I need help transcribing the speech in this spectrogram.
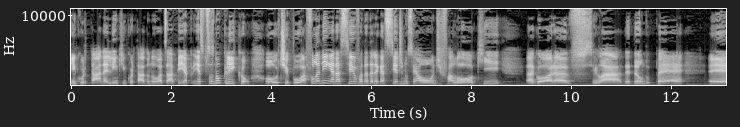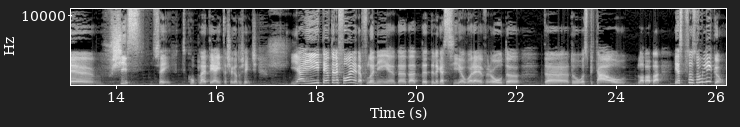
encurtar, né? Link encurtado no WhatsApp e, a, e, as pessoas não clicam. Ou tipo, a fulaninha da Silva, da delegacia de não sei aonde, falou que agora, sei lá, dedão do pé é X, não sei, completem aí, tá chegando gente. E aí tem o telefone da fulaninha, da, da, da delegacia, whatever, ou da, da, do hospital, blá blá blá. E as pessoas não ligam.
